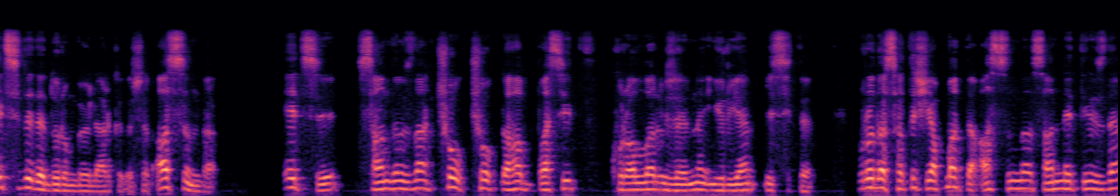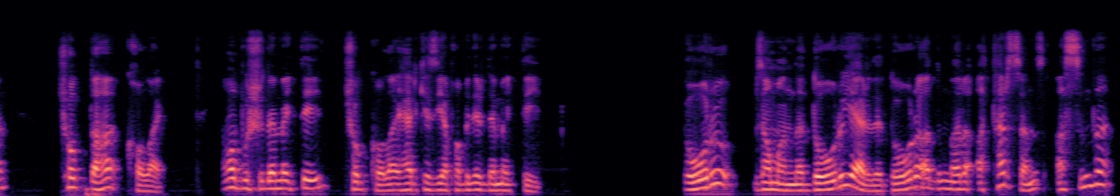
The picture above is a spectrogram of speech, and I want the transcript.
Etsy'de de durum böyle arkadaşlar. Aslında Etsy sandığınızdan çok çok daha basit kurallar üzerine yürüyen bir site. Burada satış yapmak da aslında zannettiğinizden çok daha kolay. Ama bu şu demek değil, çok kolay, herkes yapabilir demek değil. Doğru zamanda, doğru yerde, doğru adımları atarsanız aslında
